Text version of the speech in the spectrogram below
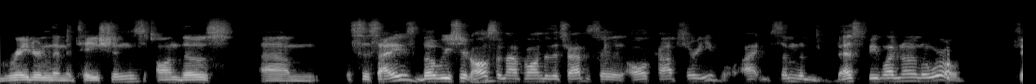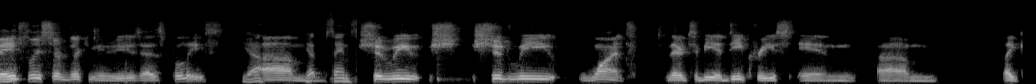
greater limitations on those um, societies, but we should Mhm. also not fall into the trap to say that all cops are evil. I, some of the best people I've known in the world faithfully serve their communities as police. Yeah. Um, yep. Same. should we sh- should we want there to be a decrease in um like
